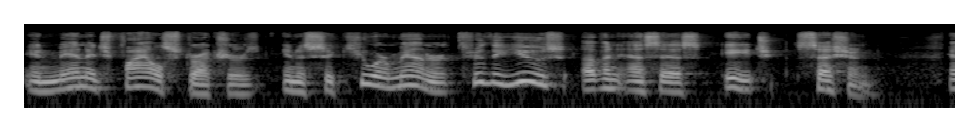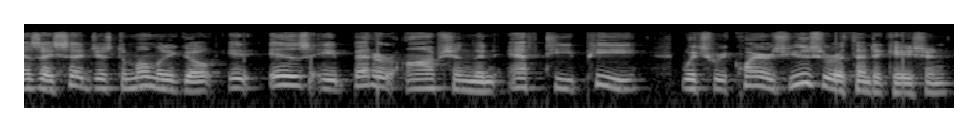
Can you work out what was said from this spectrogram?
and manage file structures in a secure manner through the use of an SSH session. As I said just a moment ago, it is a better option than FTP, which requires user authentication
